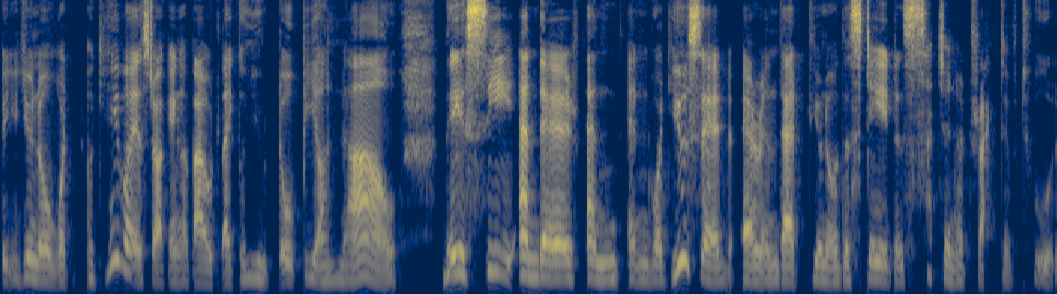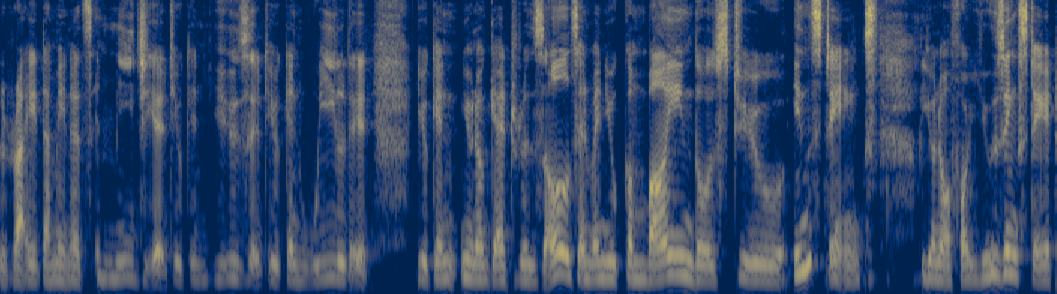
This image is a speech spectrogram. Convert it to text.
you know, what Akiva is talking about, like a utopia now, they see and they and and what you said, Aaron, that you know the state is such an attractive tool, right? I mean, it's immediate. You can use it, you can wield it, you can you know get results, and when you combine those two instincts, you know, for using state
